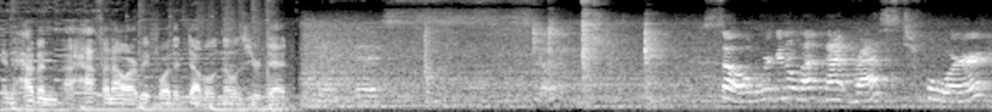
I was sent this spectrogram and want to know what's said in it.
in heaven a half an hour before the devil knows you're dead. So we're gonna let that rest for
